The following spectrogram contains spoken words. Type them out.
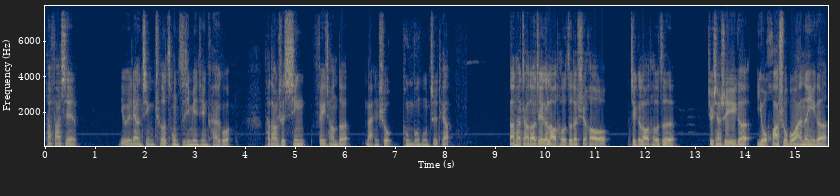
他发现有一辆警车从自己面前开过，他当时心非常的难受，砰砰砰直跳。当他找到这个老头子的时候，这个老头子，就像是一个有话说不完的一个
